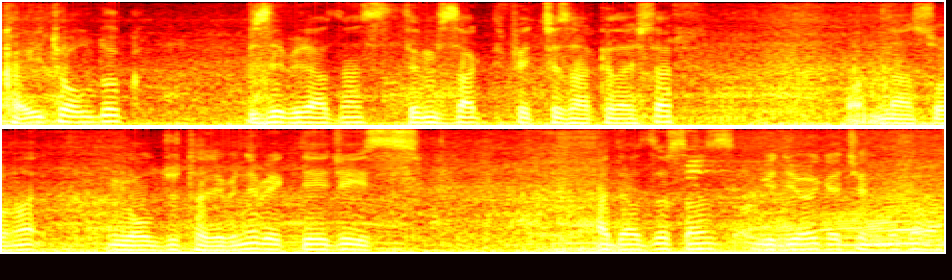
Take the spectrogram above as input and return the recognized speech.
kayıt olduk. Bize birazdan sistemimizi aktif edeceğiz arkadaşlar. Ondan sonra yolcu talebini bekleyeceğiz. Hadi hazırsanız videoya geçelim o zaman.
